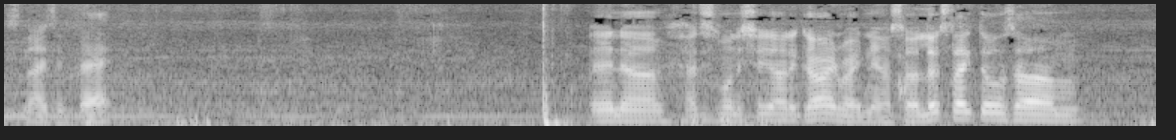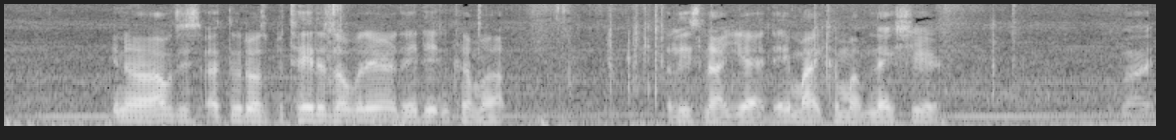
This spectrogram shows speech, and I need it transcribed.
It's nice and fat. And um, I just want to show y'all the garden right now. So it looks like those, um, you know, I was just, I threw those potatoes over there. They didn't come up. At least not yet. They might come up next year. But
